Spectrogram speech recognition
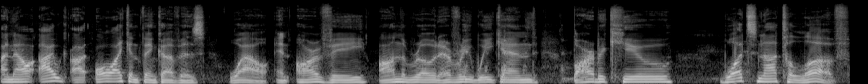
now I, I all I can think of is wow, an RV on the road every weekend, barbecue. What's not to love?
